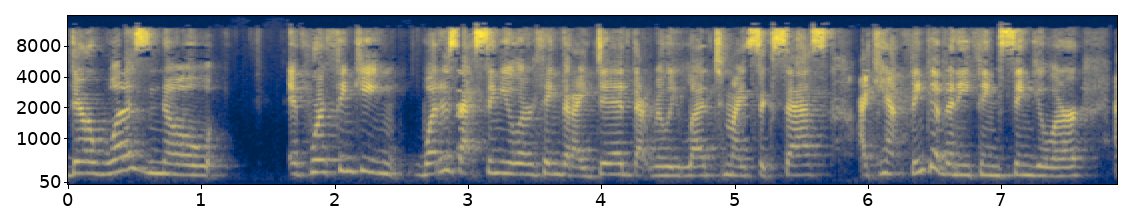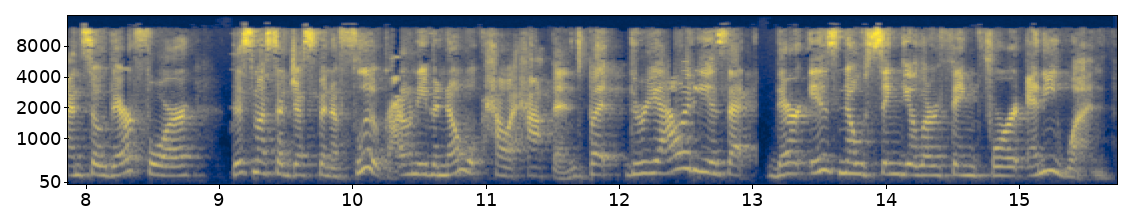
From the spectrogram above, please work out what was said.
there was no if we're thinking, what is that singular thing that I did that really led to my success? I can't think of anything singular. And so therefore, this must have just been a fluke. I don't even know how it happened. But the reality is that there is no singular thing for anyone.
